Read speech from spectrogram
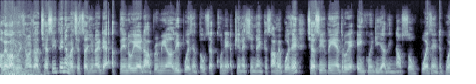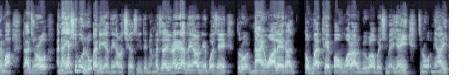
ဟုတ်ကဲ့ပါကိုကျွန်တော်တို့ Chelsea သင်းနဲ့ Manchester United အသင်းတို့ရဲ့ဒါ Premier League ပွဲစဉ်39အဖြစ်နဲ့ရှင်ပြိုင်ကစားမဲ့ပွဲစဉ် Chelsea အသင်းရဲ့တို့ရဲ့အိမ်ကွင်းဒီရသည့်နောက်ဆုံးပွဲစဉ်တစ်ပွဲမှာဒါကျွန်တော်တို့အနိုင်ရရှိဖို့လိုအပ်နေတဲ့အသင်းကတော့ Chelsea အသင်းပါ Manchester United အသင်းကတော့ဒီပွဲစဉ်တို့နိုင်သွားလဲဒါသုံးမှတ်ထည့်ပေါင်းသွားတာဘယ်လိုလောက်ပဲရှိမယ်အရင်ကျွန်တော်အများကြီး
